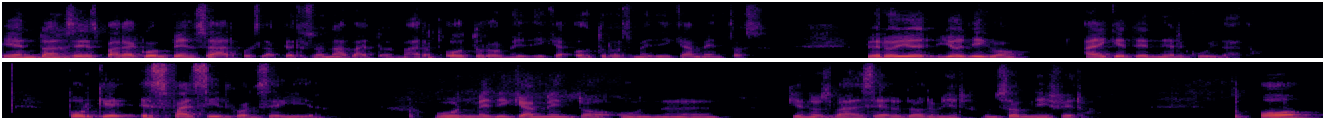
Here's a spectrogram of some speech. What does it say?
Y entonces, para compensar, pues la persona va a tomar otros medicamentos. Pero yo, digo, hay que tener cuidado, porque es fácil conseguir un medicamento un, eh, que nos va a hacer dormir, un somnífero, o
